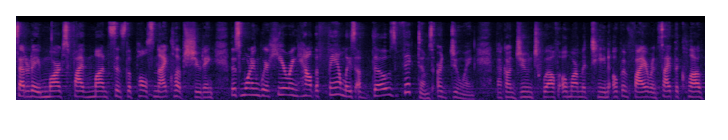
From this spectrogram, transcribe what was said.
Saturday marks five months since the Pulse nightclub shooting. This morning, we're hearing how the families of those victims are doing. Back on June 12th, Omar Mateen opened fire inside the club,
